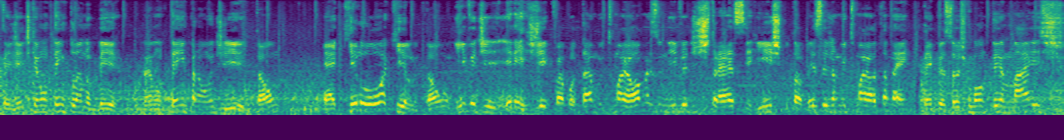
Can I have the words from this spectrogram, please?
tem gente que não tem plano B, né, não tem para onde ir. Então, é aquilo ou aquilo. Então, o nível de energia que vai botar é muito maior, mas o nível de estresse e risco talvez seja muito maior também. Tem pessoas que vão ter mais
